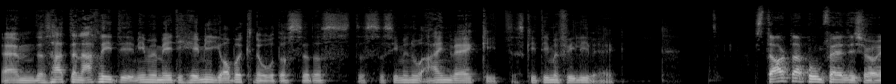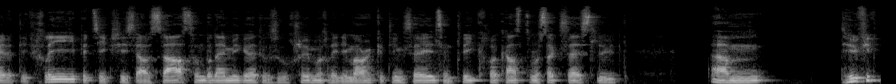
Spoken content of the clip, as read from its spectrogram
Ähm, das hat dann auch bisschen immer mehr die Hemmung abgenommen, dass, dass, dass es immer nur einen Weg gibt. Es gibt immer viele Wege. Startup-Umfeld ist ja relativ klein, beziehungsweise auch SaaS-Unternehmungen. Du suchst immer ein bisschen die Marketing, Sales, Entwickler, Customer Success Leute. Ähm, häufig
